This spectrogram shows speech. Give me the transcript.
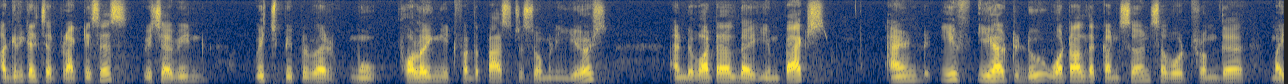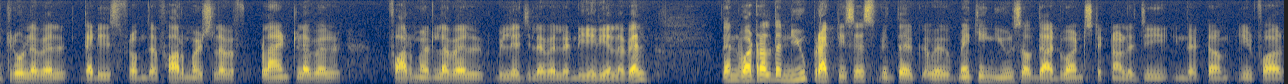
agriculture practices which have been which people were following it for the past so many years and what are the impacts and if you have to do what are the concerns about from the micro level that is from the farmers level, plant level, farmer level, village level and area level. Then what are the new practices with the uh, making use of the advanced technology in the term for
